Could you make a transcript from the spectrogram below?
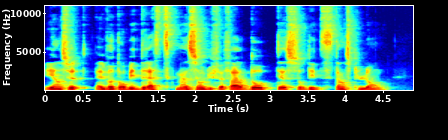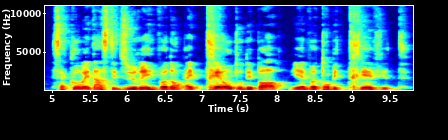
et ensuite elle va tomber drastiquement si on lui fait faire d'autres tests sur des distances plus longues. Sa courbe intensité-durée va donc être très haute au départ et elle va tomber très vite.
